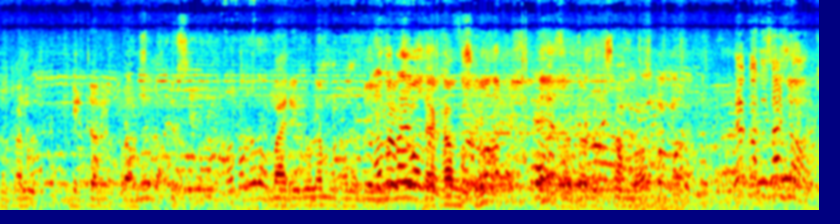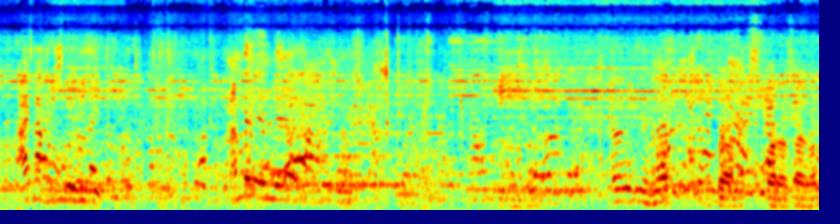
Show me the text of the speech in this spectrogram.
দোকান ভিতরে ক্রস করতেছি। বাইরেগুলো মোটামুটি দেখা হচ্ছে, যতটুকু সম্ভব। অনেক বড় ছাগল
